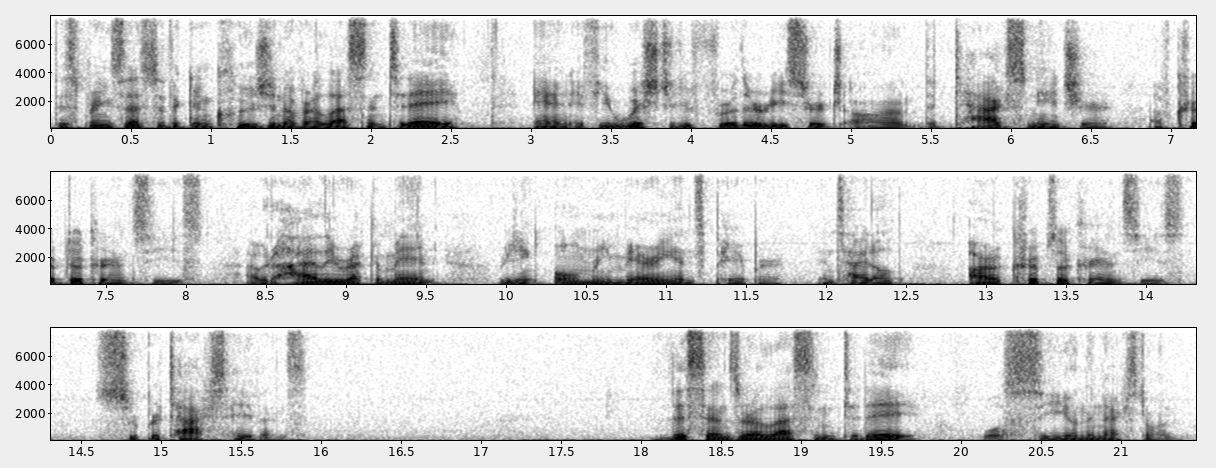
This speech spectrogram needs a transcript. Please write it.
This brings us to the conclusion of our lesson today and if you wish to do further research on the tax nature of cryptocurrencies, I would highly recommend reading Omri Marian's paper entitled Are Cryptocurrencies Super Tax Havens? This ends our lesson today. We'll see you in the next one.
